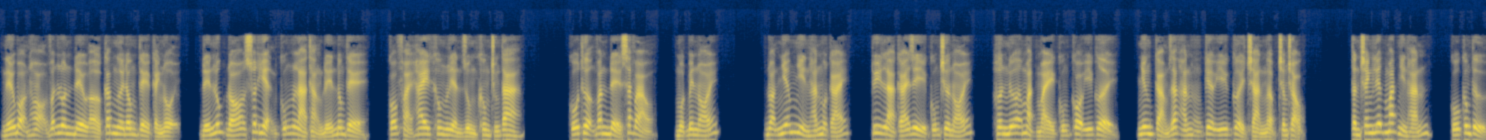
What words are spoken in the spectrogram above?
Nếu bọn họ vẫn luôn đều ở các ngươi đông tề cảnh nội, đến lúc đó xuất hiện cũng là thẳng đến đông tề, có phải hay không liền dùng không chúng ta. Cố thượng văn để sát vào, một bên nói. Đoạn nhiễm nhìn hắn một cái, tuy là cái gì cũng chưa nói, hơn nữa mặt mày cũng có ý cười, nhưng cảm giác hắn kêu ý cười tràn ngập châm trọng. Tần tranh liếc mắt nhìn hắn, cố công tử,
